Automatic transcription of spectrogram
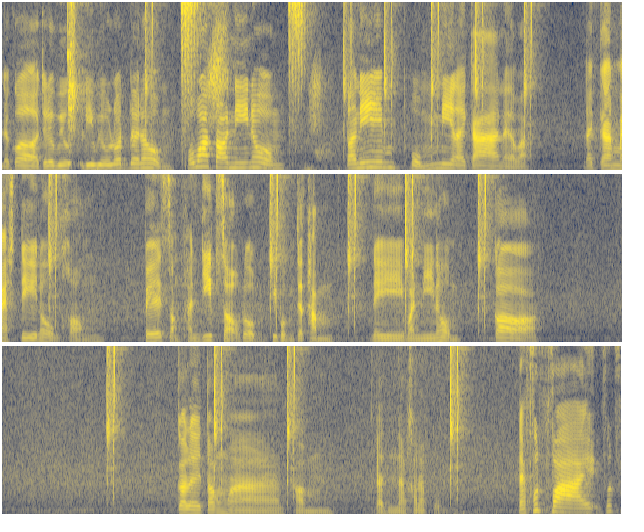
แล้วก็จะรีวิวรีวิวรถด้วยนะผมเพราะว่าตอนนี้นะผมตอนนี้ผมมีรายการไหนวะรายการแมช์ดีนะผมของเปส2022นะผมที่ผมจะทำในวันนี้นะผมก็ ก็เลยต้องมาทำกันนะครับผม แต่ฟุตไฟฟุตไฟ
